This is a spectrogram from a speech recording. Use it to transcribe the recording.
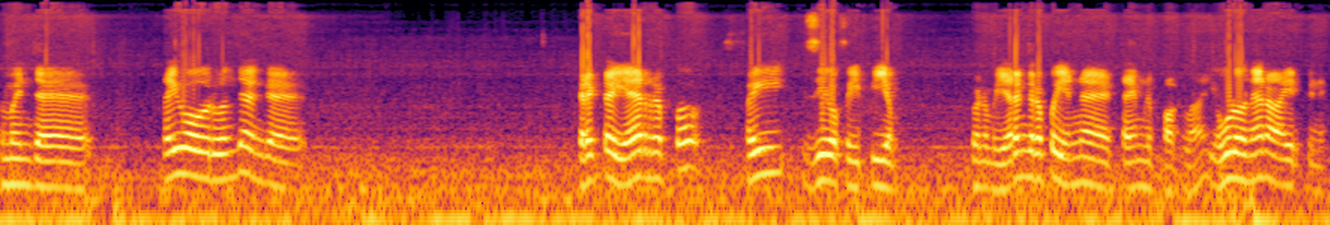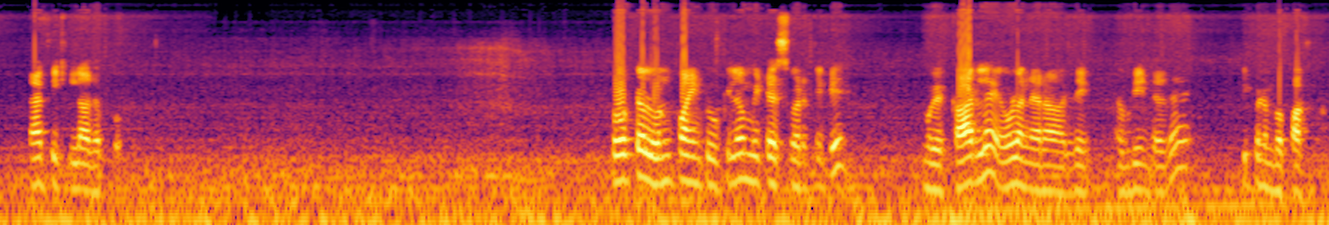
நம்ம இந்த ஃப்ளைஓவர் வந்து அங்கே கரெக்டாக ஏறுறப்போ ஃபைவ் ஜீரோ ஃபைவ் பிஎம் இப்போ நம்ம இறங்குறப்போ என்ன டைம்னு பார்க்கலாம். எவ்வளோ நேரம் ஆயிருக்குன்னு? டிராஃபிக் இல்லாதப்போ. Total one point two kilometres வரத்துக்கு நமக்கு காரில் எவ்வளோ நேரம் ஆகுது அப்படின்றத இப்போ நம்ம பார்க்கலாம்.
